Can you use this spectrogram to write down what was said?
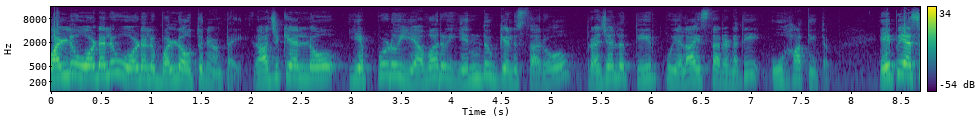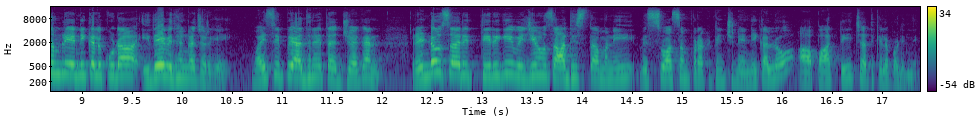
బళ్ళు ఓడలు ఓడలు బళ్ళు అవుతూనే ఉంటాయి. రాజకీయాల్లో ఎప్పుడు ఎవరు ఎందుకు గెలుస్తారో ప్రజల తీర్పు ఎలా ఇస్తారన్నది ఊహాతీతం. ఏపీ అసెంబ్లీ ఎన్నికలు కూడా ఇదే విధంగా జరిగాయి. వైసీపీ అధినేత జగన్ రెండోసారి తిరిగి విజయం సాధిస్తామని విశ్వాసం ప్రకటించిన ఎన్నికల్లో ఆ పార్టీ చతికిలపడింది.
